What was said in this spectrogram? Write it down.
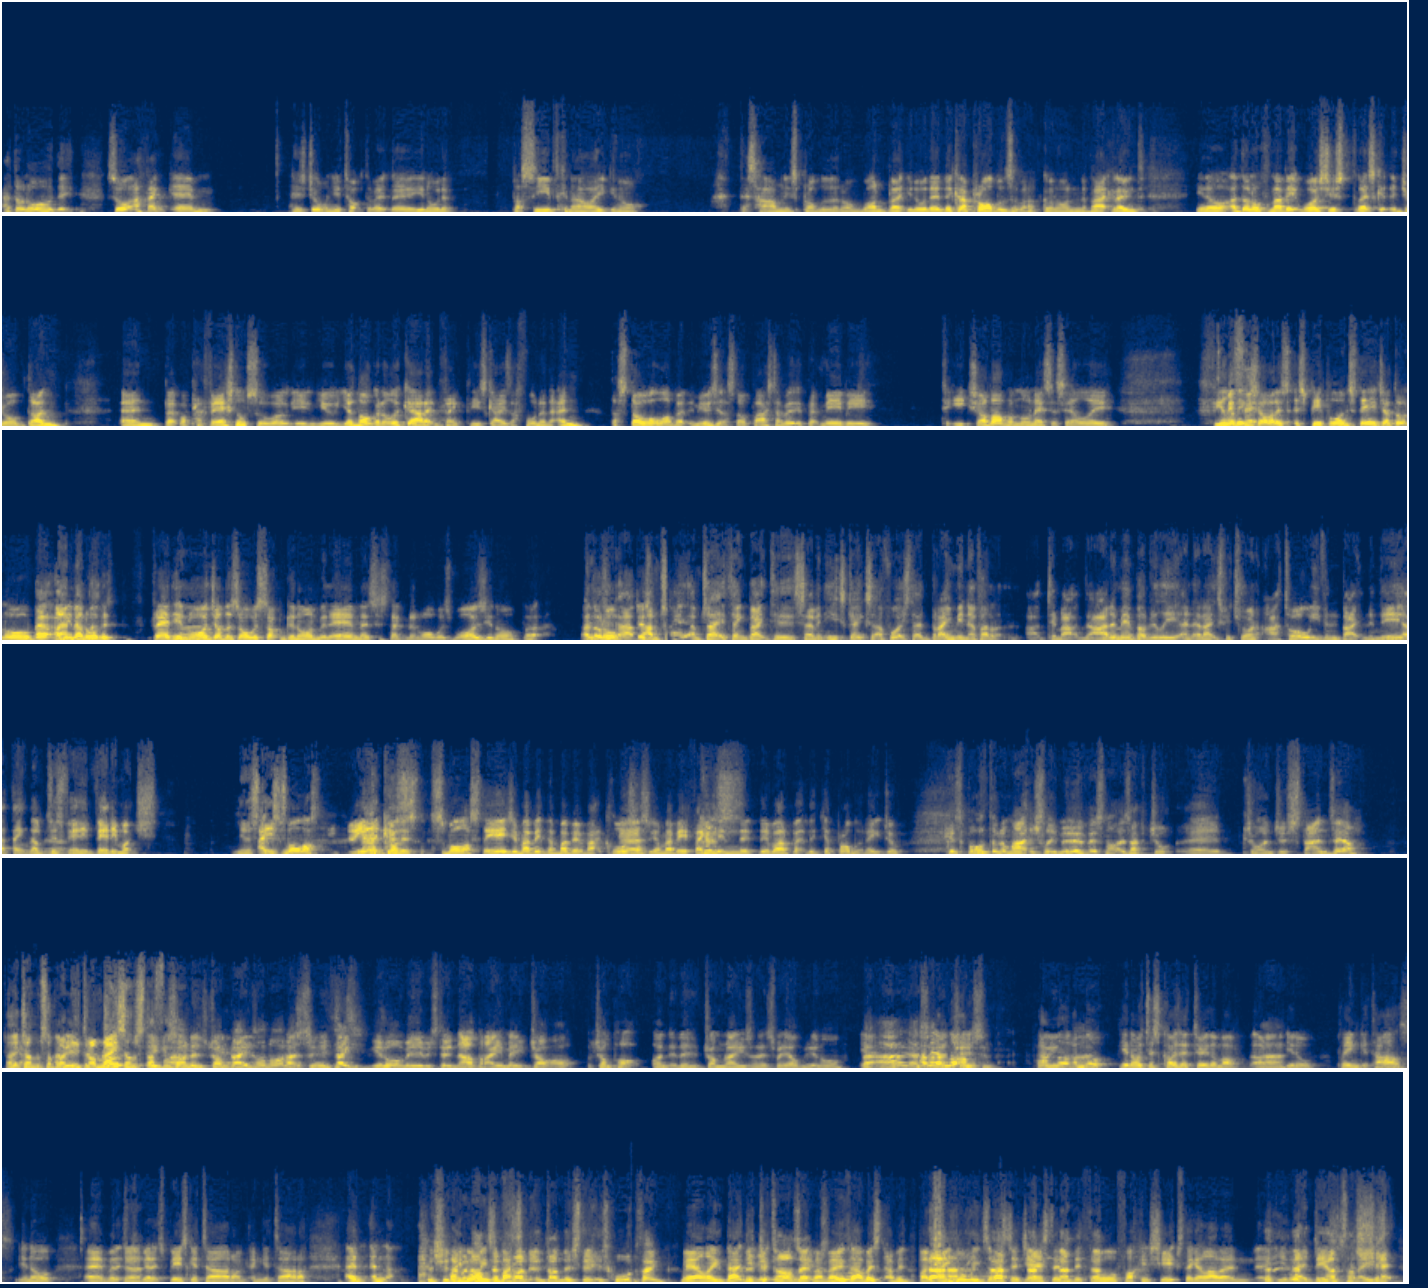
I don't know. So I think um because Joe, when you talked about the you know the perceived kind of like you know disharmony is probably the wrong word, but you know the, the kind of problems that were going on in the background. You know, I don't know if maybe it was just let's get the job done, and but we're professional, so you you're not going to look at it and think these guys are phoning it in. They're still all about the music, they're still passionate about it, but maybe to each other, they're not necessarily feeling fair- each other as, as people on stage. I don't know, but, But I mean, I know that Freddie and Uh, Roger, there's always something going on with them. It's just like there always was, you know. But I don't know. I, just- am trying. I'm trying to think back to the seventies gigs that I've watched. And Brian, me never. uh, To my, I remember really interacts with John at all. Even back in the day, I think they're just very, very much. You know, I stage smaller, Yeah, yeah, because 'cause- it's smaller stage, and maybe they're maybe a bit closer, Yeah. so you're maybe thinking that they were, but you're probably right, Joe. Because both of them actually move. It's not as if jo- uh, John just stands there. Oh, he jumps up I on mean, the drum he riser and stuff He like on his drum riser and all that. So you think, you know, when he was doing that, Brian might jump up, jump up onto the drum riser as well, you know. But Yeah. aye, that's I mean, an I'm not- I'm- interesting I'm point. not, I'm not, you know, just because the two of them are, are Aye. you know, playing guitars, you know, uh, whether it's Yeah. whether it's bass guitar or and guitar, and and They should by have no means up am the I- front and done the status quo thing. well, like that, The you took the guitar words out of mix. my mouth. I was, I would, but by no means am I suggesting they throw fucking shapes together and uh, you know, That'd be Jesus utter shit.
